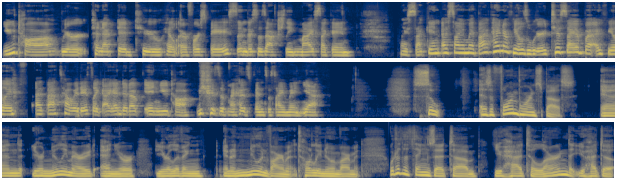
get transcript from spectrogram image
Utah. We're connected to Hill Air Force Base and this is actually my second my second assignment. That kind of feels weird to say, but I feel like that's how it is. Like I ended up in Utah because of my husband's assignment. Yeah. So, as a foreign born spouse, and you're newly married and you're you're living in a new environment, a totally new environment. What are the things that um, you had to learn, that you had to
